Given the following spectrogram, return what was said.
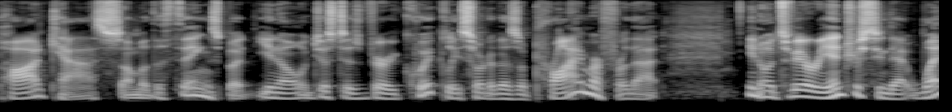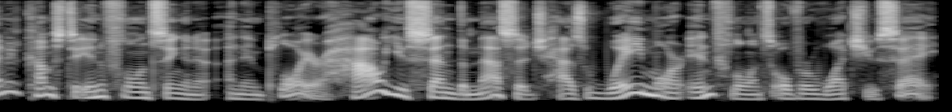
podcast, some of the things. But you know, just as very quickly, sort of as a primer for that, you know, it's very interesting that when it comes to influencing an, an employer, how you send the message has way more influence over what you say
